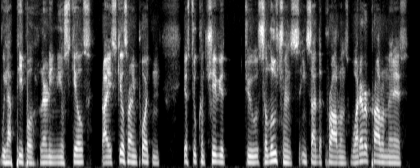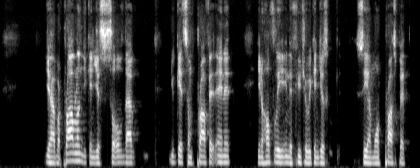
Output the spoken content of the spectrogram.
we have people learning new skills. Right, skills are important just to contribute to solutions inside the problems, whatever problem it is. You have a problem, you can just solve that. You get some profit in it. You know, hopefully in the future we can just see a more prospect,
